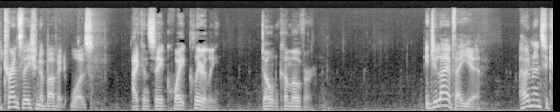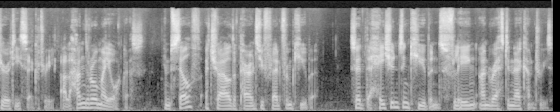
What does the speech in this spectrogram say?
The translation above it was, I can say quite clearly, don't come over. In July of that year, Homeland Security Secretary Alejandro Mayorkas, himself a child of parents who fled from Cuba, said that Haitians and Cubans fleeing unrest in their countries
